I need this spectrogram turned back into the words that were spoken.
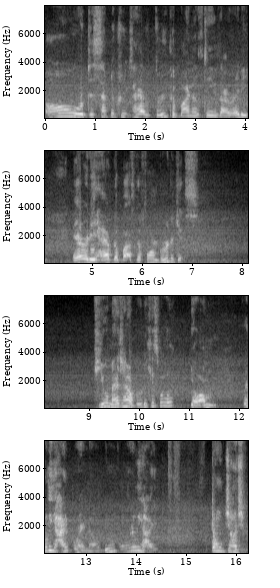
Oh, Decepticreeps have three combiners teams already. They already have the bots to form Bruticus. Can you imagine how Bruticus would look? Yo, I'm really hyped right now, dude. I'm really hyped. Don't judge me.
